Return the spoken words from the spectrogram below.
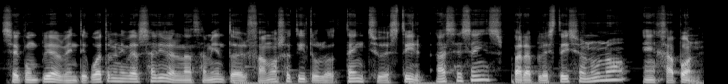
se cumplió el 24 aniversario del lanzamiento del famoso título Tenchu Steel Assassins para PlayStation 1 en Japón.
